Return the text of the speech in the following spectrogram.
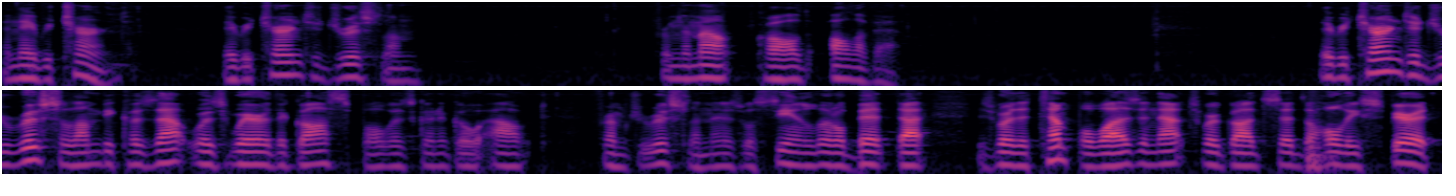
And they returned they returned to Jerusalem from the mount called Olivet. They returned to Jerusalem because that was where the gospel was going to go out from Jerusalem. And as we'll see in a little bit, that is where the temple was, and that's where God said the Holy Spirit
